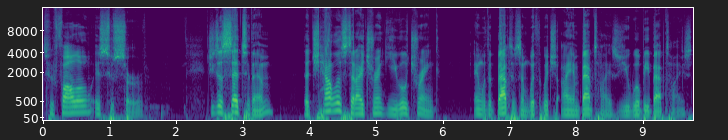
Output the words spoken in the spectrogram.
To follow is to serve. Jesus said to them, The chalice that I drink you will drink, and with the baptism with which I am baptized you will be baptized.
